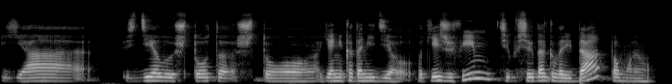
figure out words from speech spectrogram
я сделаю что-то, что я никогда не делал. Вот есть же фильм, типа, всегда говорит «да», по-моему.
